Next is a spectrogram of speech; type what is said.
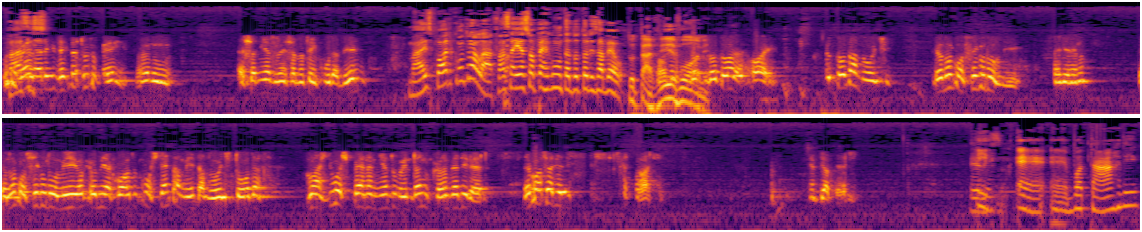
Tudo Faz bem, as... dizer que tá tudo bem. Não... Essa minha doença não tem cura mesmo. Mas pode controlar. Faça aí a sua pergunta, doutora Isabel. Tu tá vivo, homem. Doutora, olha, eu toda noite, eu não consigo dormir, tá entendendo? Eu não consigo dormir, eu, eu me acordo constantemente a noite toda com as duas pernas minhas doendo, dando câmbio direto. Eu gostaria de diabetes. Isso. É, é, boa tarde.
